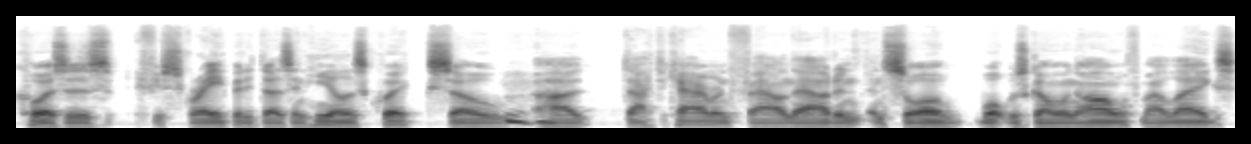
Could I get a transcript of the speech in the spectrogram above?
causes if you scrape it it doesn't heal as quick so mm-hmm. uh, dr cameron found out and, and saw what was going on with my legs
